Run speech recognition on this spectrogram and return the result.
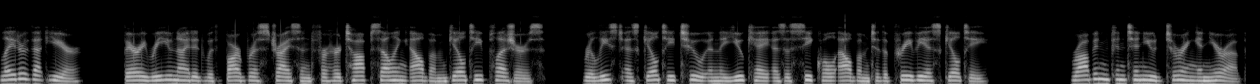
Later that year, Barry reunited with Barbra Streisand for her top-selling album Guilty Pleasures, released as Guilty 2 in the UK as a sequel album to the previous Guilty. Robin continued touring in Europe.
